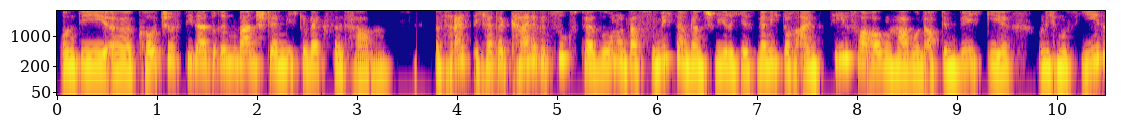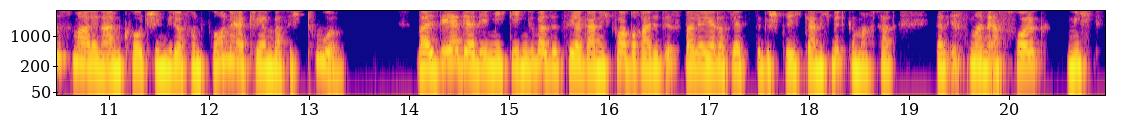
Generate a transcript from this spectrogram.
und die äh, Coaches, die da drin waren, ständig gewechselt haben. Das heißt, ich hatte keine Bezugsperson und was für mich dann ganz schwierig ist, wenn ich doch ein Ziel vor Augen habe und auf dem Weg gehe und ich muss jedes Mal in einem Coaching wieder von vorne erklären, was ich tue. Weil der, der dem ich gegenüber sitze, ja gar nicht vorbereitet ist, weil er ja das letzte Gespräch gar nicht mitgemacht hat, dann ist mein Erfolg nicht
